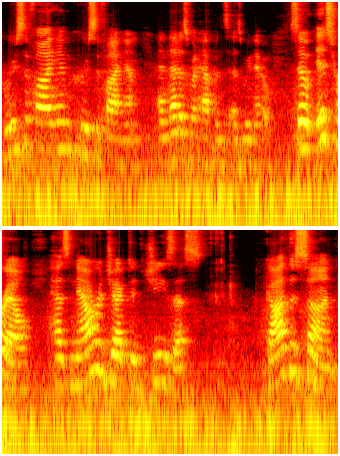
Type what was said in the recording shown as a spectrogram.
Crucify him, crucify him. And that is what happens, as we know. So Israel has now rejected Jesus, God the Son,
